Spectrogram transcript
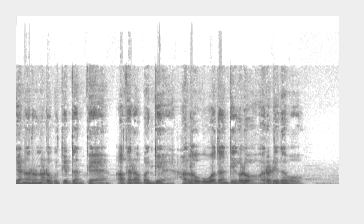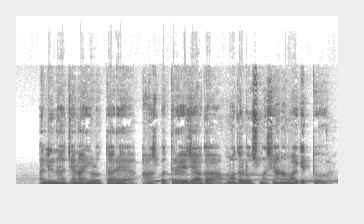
ಜನರು ನಡುಗುತ್ತಿದ್ದಂತೆ ಅದರ ಬಗ್ಗೆ ಹಲವು ವದಂತಿಗಳು ಹರಡಿದವು. ಅಲ್ಲಿನ ಜನ ಹೇಳುತ್ತಾರೆ, ಆಸ್ಪತ್ರೆಯ ಜಾಗ ಮೊದಲು ಸ್ಮಶಾನವಾಗಿತ್ತು.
